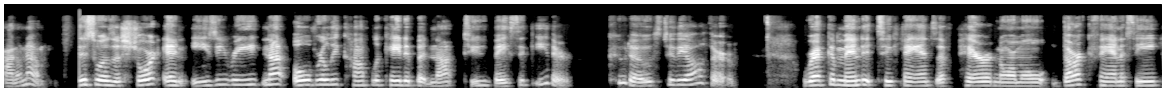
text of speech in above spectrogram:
I don't know. This was a short and easy read, not overly complicated, but not too basic either. Kudos to the author. Recommended to fans of paranormal, dark fantasy,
